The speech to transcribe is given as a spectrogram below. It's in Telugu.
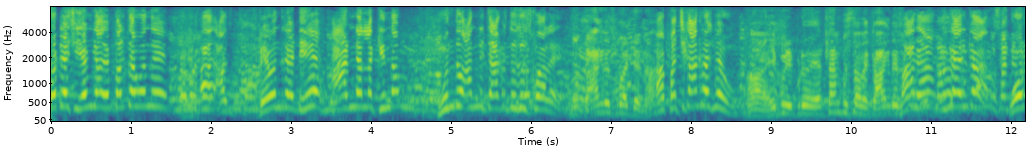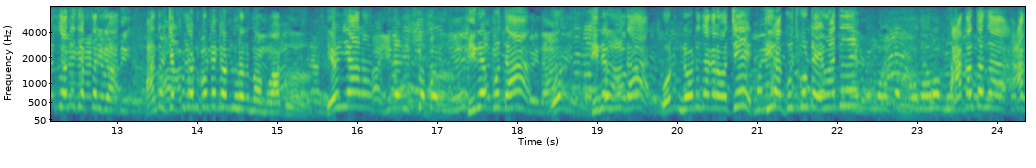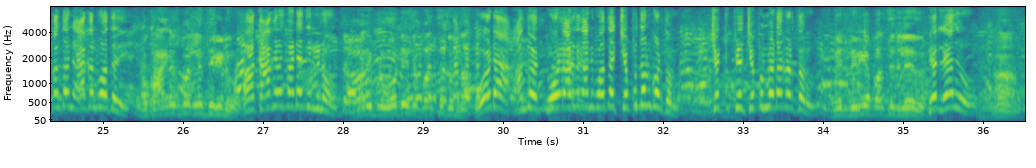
ఓటేసి ఏం ఏం ఫలితం ఉంది? రేవంత్ రెడ్డి ఆరు నెలల కింద ముందు అన్ని జాగ్రత్తలు చూసుకోవాలి. నువ్వు కాంగ్రెస్ పార్టీనా? ఆ, పచ్చి కాంగ్రెస్ మేము. ఇప్పుడు ఇప్పుడు ఎట్లా అనిపిస్తుంది కాంగ్రెస్ బాగా ఇంకా ఇంకా ఓటుతోనే చెప్తారు ఇక. అందరూ చెప్పుకొని కొట్టేటట్టు ఉన్నారు మేము మాకు. ఏం చేయాలి? తినే ముద్ద ఓ- తినే ముద్ద ఓటు నోటి దగ్గర వచ్చి తీరా గుంజుకుంటే ఏమవుతుంది? ఆకలితో ఆకలితో ఆకలి పోతుంది. కాంగ్రెస్ పార్టీలో తిరిగి ఆ కాంగ్రెస్ పార్టీ తిరిగినావు. ఇప్పుడు ఓటేసే పరిస్థితి ఉందా? ఓట అందరూ ఓట అడగదానికి పోతే చెప్పుతో కొడతారు. చెట్టు చెప్పు మీద కొడతారు. మీరు తిరిగే పరిస్థితి లేదు. లేదు.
